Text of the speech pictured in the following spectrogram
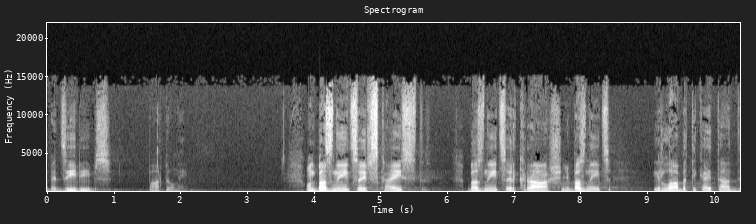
bet dzīvības pārpilnība. Un baznīca ir skaista, baznīca ir krāšņa, baznīca ir laba tikai tad,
